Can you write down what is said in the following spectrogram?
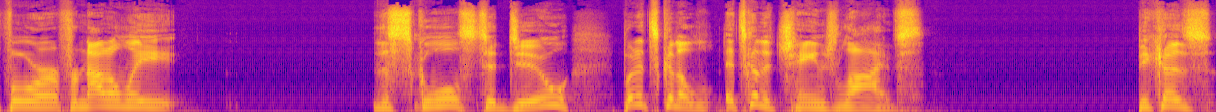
for for not only the schools to do, but it's to it's to change lives. Because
